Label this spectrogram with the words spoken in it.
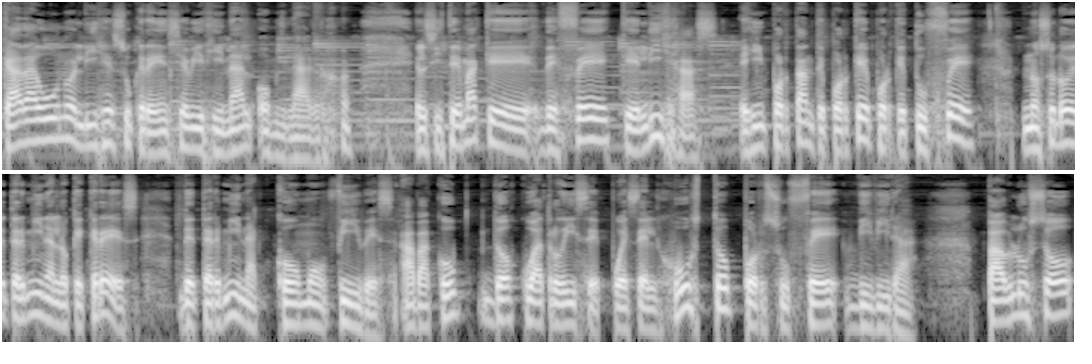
Cada uno elige su creencia virginal o milagro. El sistema que, de fe que elijas es importante. ¿Por qué? Porque tu fe no solo determina lo que crees, determina cómo vives. Habacuc 2.4 dice, pues el justo por su fe vivirá. Pablo usó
